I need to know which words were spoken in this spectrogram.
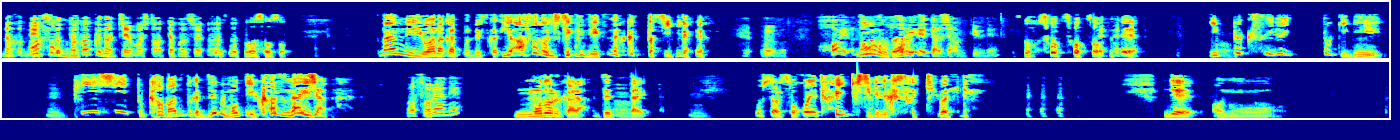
なんか熱が高くなっちゃいましたって話だから。そうそうそうそう。なんで言わなかったんですか？いや、朝の時点で熱なかったし、みたいな。うんはい、なんか入れたじゃんっていうね。そうそうそうそう。で、一服するときに、うん。PC とカバンとか全部持っていくはずないじゃん。まあ、そりゃね。戻るから、絶対。うんうんそしたらそこで待機してくださいって言われて。で、あのー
